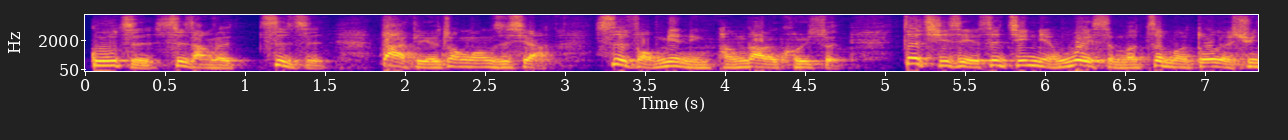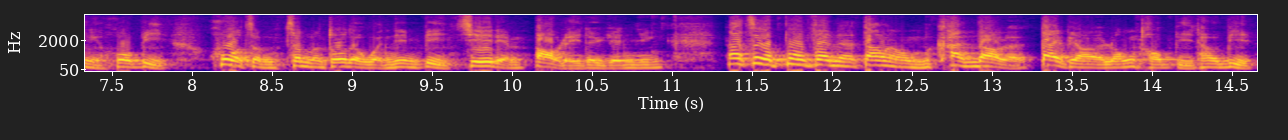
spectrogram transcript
估值、市场的市值大跌的状况之下，是否面临庞大的亏损？这其实也是今年为什么这么多的虚拟货币或者这么多的稳定币接连暴雷的原因。那这个部分呢，当然我们看到了代表了龙头比特币，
